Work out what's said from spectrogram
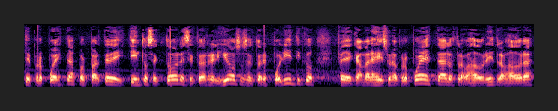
de propuestas por parte de distintos sectores, sectores religiosos, sectores políticos. Fede Cámaras hizo una propuesta, los trabajadores y trabajadoras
